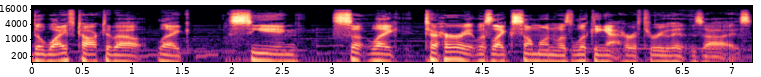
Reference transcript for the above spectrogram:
the wife talked about like seeing so like to her it was like someone was looking at her through his eyes,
